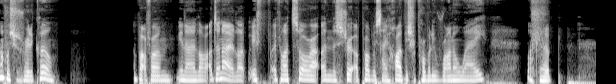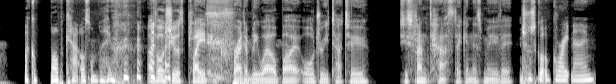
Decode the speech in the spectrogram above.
I thought she was really cool. Apart from, you know, like I don't know, like if if I saw her out on the street, I'd probably say hi, but she'd probably run away, like a like a bobcat or something. I thought she was played incredibly well by Audrey Tautou. She's fantastic in this movie. She's got a great name.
